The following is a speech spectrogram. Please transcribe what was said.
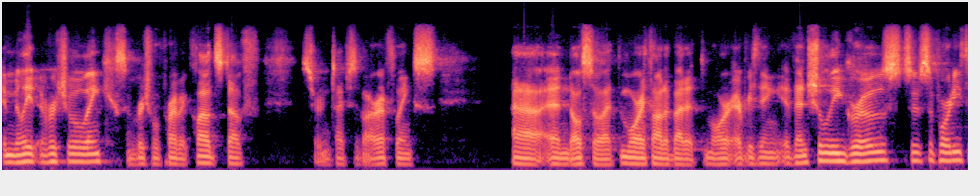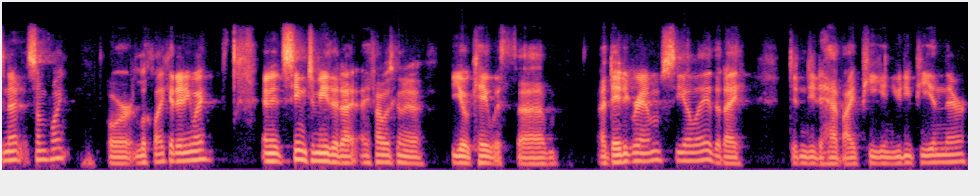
emulate a virtual link, some virtual private cloud stuff, certain types of RF links. Uh, and also, the more I thought about it, the more everything eventually grows to support Ethernet at some point, or look like it anyway. And it seemed to me that I, if I was going to be okay with um, a datagram CLA that I didn't need to have IP and UDP in there.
